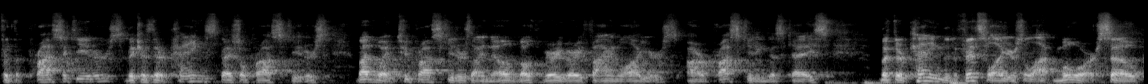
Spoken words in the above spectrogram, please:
for the prosecutors because they're paying special prosecutors. By the way, two prosecutors I know, both very, very fine lawyers, are prosecuting this case, but they're paying the defense lawyers a lot more. So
